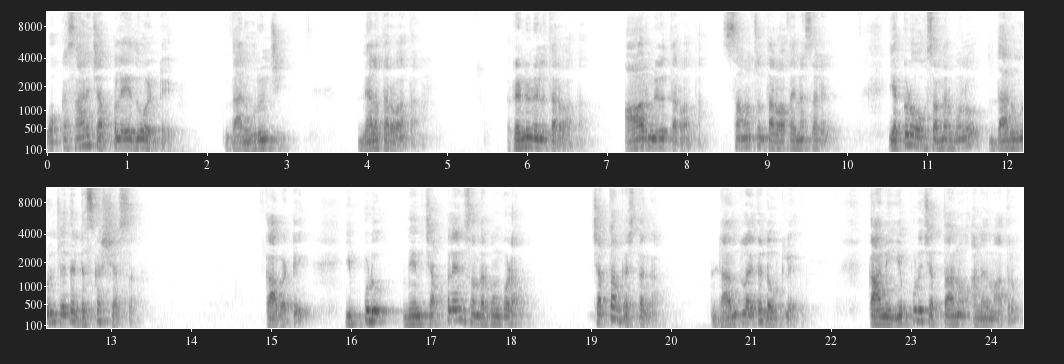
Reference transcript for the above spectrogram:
ఒక్కసారి చెప్పలేదు అంటే దాని గురించి నెల తర్వాత రెండు నెలల తర్వాత ఆరు నెలల తర్వాత సంవత్సరం తర్వాత అయినా సరే ఎక్కడో ఒక సందర్భంలో దాని గురించి అయితే డిస్కస్ చేస్తా. కాబట్టి ఇప్పుడు నేను చెప్పలేని సందర్భం కూడా చెప్తాను ఖచ్చితంగా. దాంట్లో అయితే డౌట్ లేదు. కానీ ఎప్పుడు చెప్తాను అన్నది మాత్రం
